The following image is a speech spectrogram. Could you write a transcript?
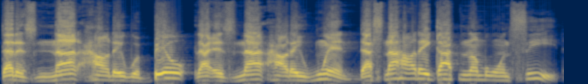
That is not how they were built. That is not how they win. That's not how they got the number one seed.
